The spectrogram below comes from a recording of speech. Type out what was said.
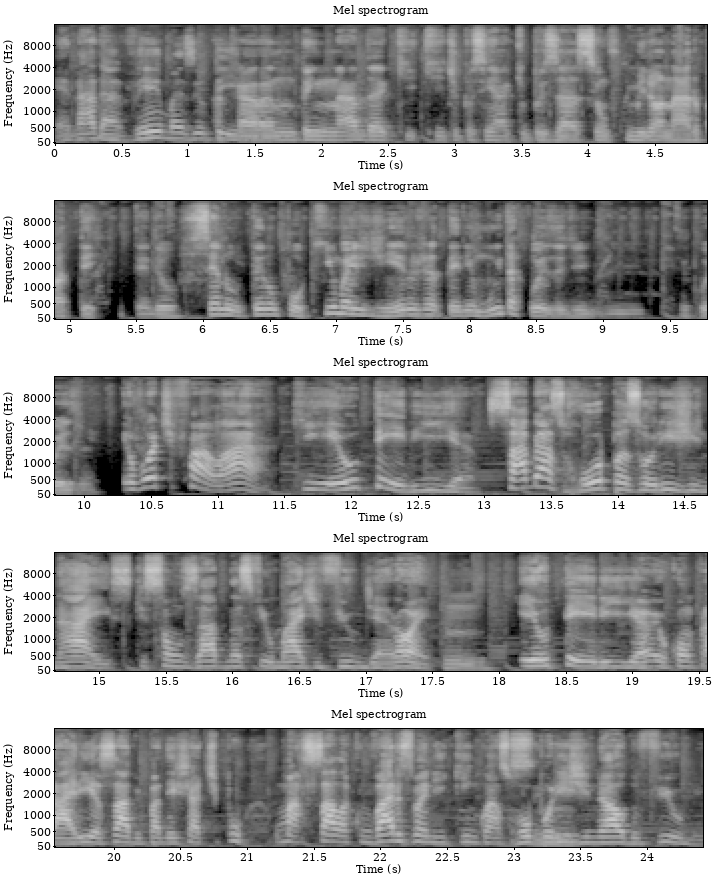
é nada a ver, mas eu Ah, teria. cara, não tem nada que, que, tipo assim, ah, que eu precisasse ser um milionário pra ter, entendeu? Sendo, tendo um pouquinho mais de dinheiro, eu já teria muita coisa de, de, de coisa. Eu vou te falar que eu teria. Sabe as roupas originais que são usadas nas filmagens de filme de herói? Hum, Eu teria, eu compraria, sabe? Pra deixar tipo uma sala com vários manequins com as roupas Sim. original do filme.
